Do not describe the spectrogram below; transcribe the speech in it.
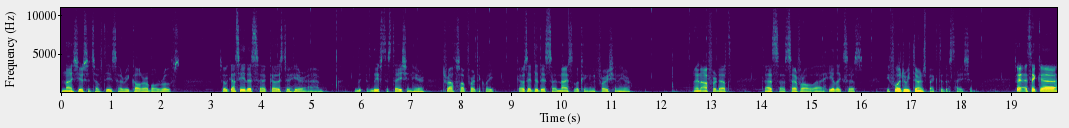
nice usage of these uh, recolorable roofs. So we can see this uh, coaster here, um, it leaves the station here, it travels up vertically, goes into this uh, nice looking inversion here, and after that it has several helixes before it returns back to the station. So yeah, I think uh,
